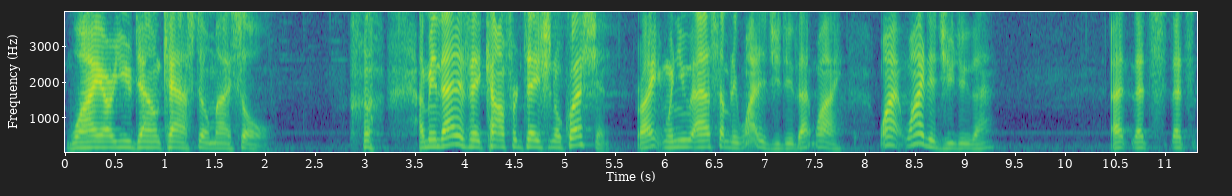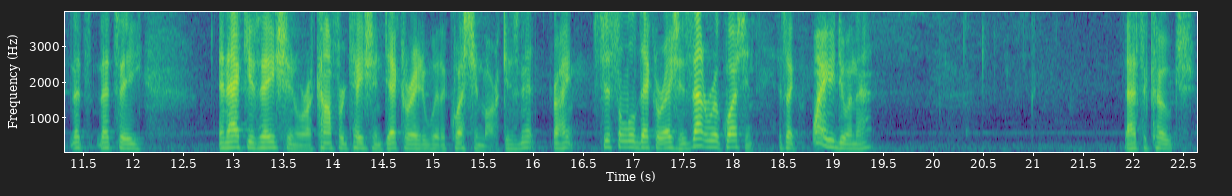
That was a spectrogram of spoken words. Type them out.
Why are you downcast, O my soul? I mean, that is a confrontational question, right? When you ask somebody, why did you do that? Why? Why, why did you do that? That that's, that's, that's, that's a, an accusation or a confrontation decorated with a question mark, isn't it? Right? It's just a little decoration. It's not a real question. It's like, why are you doing that? That's a coach.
